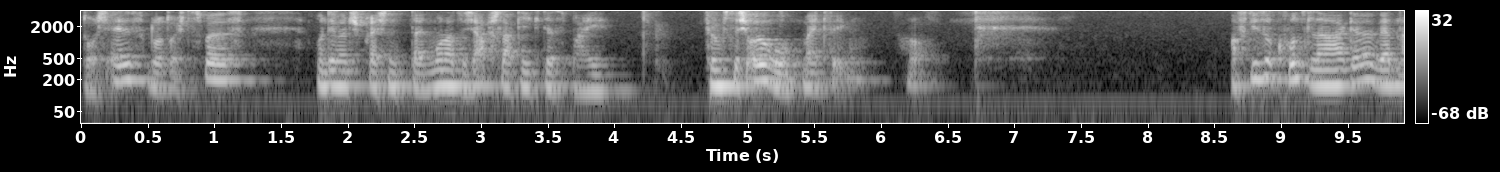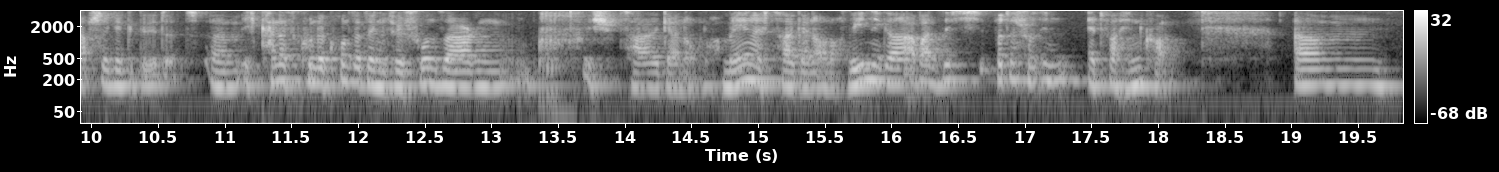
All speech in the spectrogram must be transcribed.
durch 11 oder durch 12 und dementsprechend dein monatlicher Abschlag liegt jetzt bei 50 Euro, meinetwegen. So. Auf dieser Grundlage werden Abschläge gebildet. Ähm, ich kann als Kunde grundsätzlich natürlich schon sagen, ich zahle gerne auch noch mehr, ich zahle gerne auch noch weniger, aber an sich wird es schon in etwa hinkommen. Ähm,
